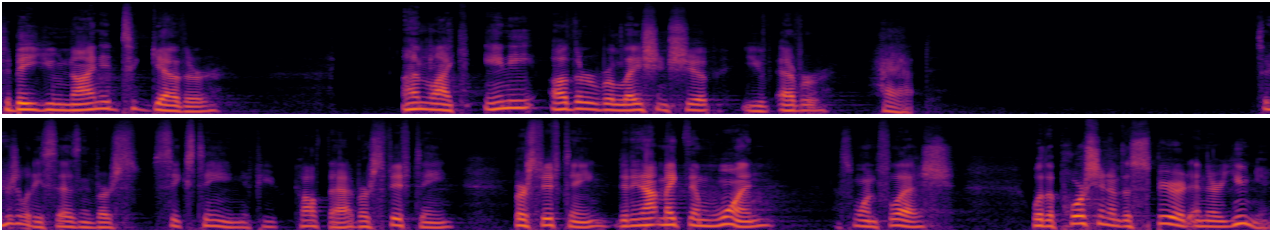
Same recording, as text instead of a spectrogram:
To be united together, unlike any other relationship you've ever had. So here's what he says in verse 16, if you caught that. Verse 15. Verse 15 Did he not make them one? That's one flesh, with a portion of the Spirit in their union.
